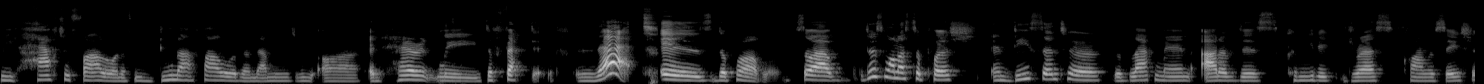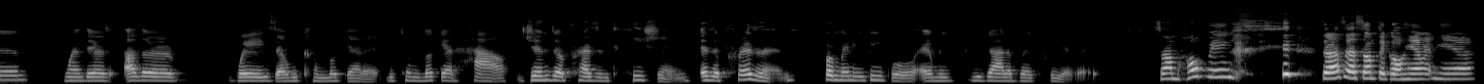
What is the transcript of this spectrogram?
we have to follow. And if we do not follow them, that means we are inherently defective. That is the problem. So I just want us to push and decenter the black men out of this comedic dress conversation when there's other ways that we can look at it. We can look at how gender presentation is a prison for many people and we, we gotta break free of it. So I'm hoping that I said something coherent here.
